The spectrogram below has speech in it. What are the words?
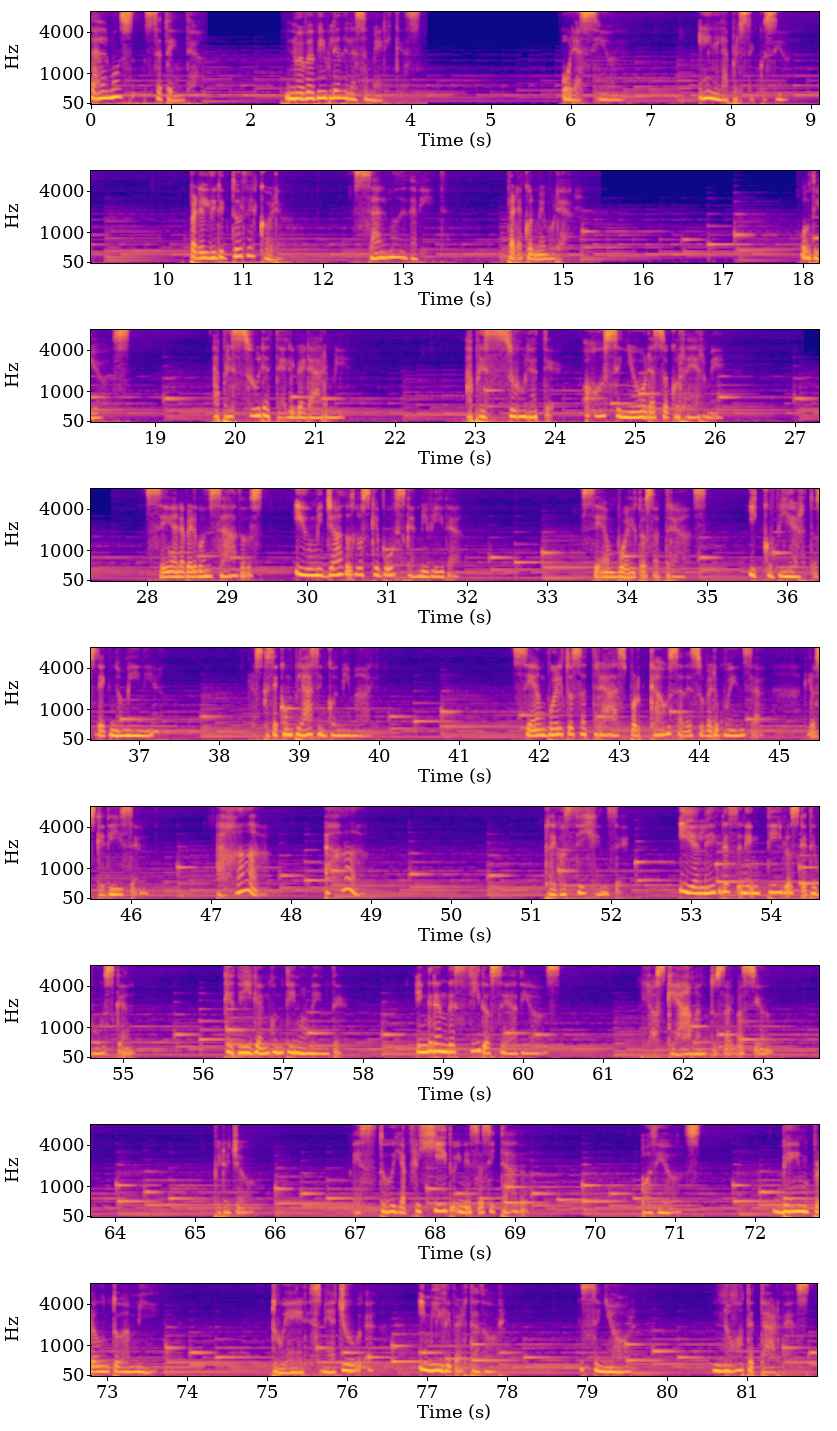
Salmos 70. Nueva Biblia de las Américas. Oración en la persecución. Para el director del coro, Salmo de David, para conmemorar. Oh Dios, apresúrate a liberarme. Apresúrate, oh Señor, a socorrerme. Sean avergonzados y humillados los que buscan mi vida. Sean vueltos atrás y cubiertos de ignominia los que se complacen con mi mal. Sean vueltos atrás por causa de su vergüenza los que dicen, ajá, ajá. Regocíjense y alegresen en ti los que te buscan, que digan continuamente, engrandecido sea Dios, los que aman tu salvación. Pero yo estoy afligido y necesitado. Oh Dios, ven pronto a mí. Tú eres mi ayuda y mi libertador. Señor, no te tardes.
